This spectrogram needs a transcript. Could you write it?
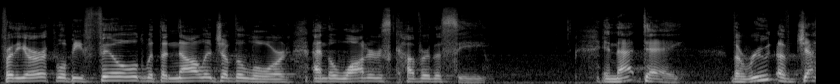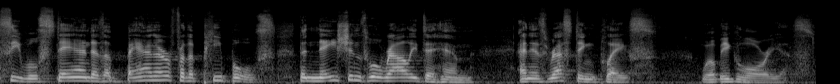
For the earth will be filled with the knowledge of the Lord, and the waters cover the sea. In that day, the root of Jesse will stand as a banner for the peoples. The nations will rally to him, and his resting place will be glorious.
